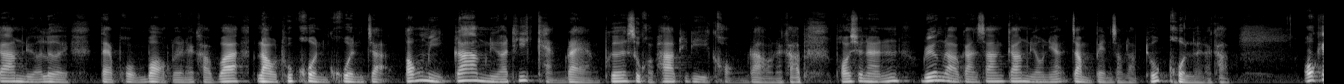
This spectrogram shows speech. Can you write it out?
กล้ามเนื้อเลย แต่ผมบอกเลยนะครับว่าเราทุกคนควรจะต้องมีกล้ามเนื้อที่แข็งแรงเพื่อสุขภาพที่ดีของเรานะครับ เพราะฉะนั้นเรื่องราวการสร้างกล้ามเนื้อเนี้ยจำเป็นสำหรับทุกคนเลยนะครับ โอเค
